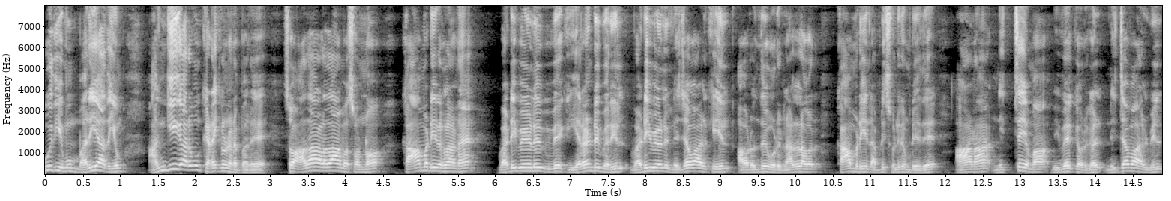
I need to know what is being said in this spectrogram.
ஊதியமும் மரியாதையும் அங்கீகாரமும் கிடைக்கணும்னு நினைப்பாரு. ஸோ அதனால தான் நம்ம சொன்னோம். காமெடியர்களான வடிவேலு விவேக் இரண்டு பேரில் வடிவேலு நிஜ வாழ்க்கையில் அவர் வந்து ஒரு நல்லவர் காமெடியன் அப்படி சொல்லிட முடியாது. ஆனால் நிச்சயமாக விவேக் அவர்கள் நிஜ வாழ்வில்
